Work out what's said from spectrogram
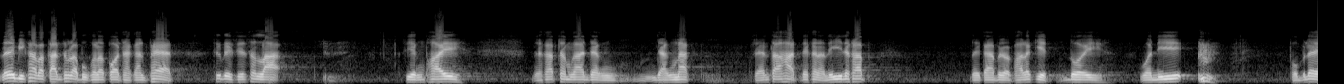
และยังมีค่าประกันสำหรับบุคลากรทางการแพทย์ ซึ่งได้เสียสละเสี่ยงภัยนะครับทำงานอย่างอย่างหนักแสนสาหัสในขณะนี้นะครับ ในการปฏิบัติภารกิจโดยวันนี้ผมได้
